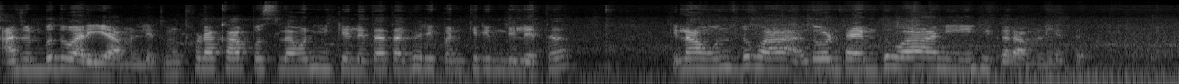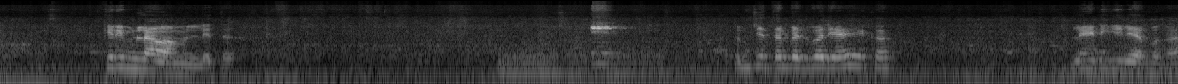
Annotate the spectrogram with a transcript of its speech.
अजून बुधवारी या म्हणलेत. मग थोडा कापूस लावून हे केले तर आता घरी पण क्रीम दिले तर की लावून धुवा दोन टाइम धुवा आणि हे करा म्हणले तर क्रीम लावा म्हणले तर तुमची तब्येत बरी आहे का? लाइट गेली बघा.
